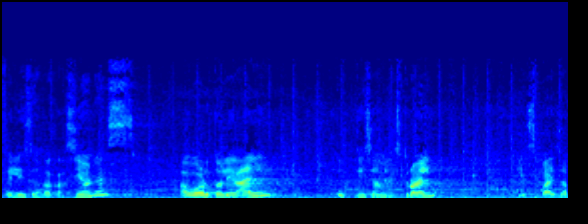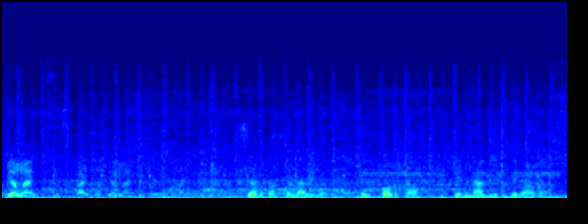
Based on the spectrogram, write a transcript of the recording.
felices vacaciones aborto legal, justicia menstrual y Spice Up Your Life. Spice up Cerdas al aire, el podcast que nadie esperaba.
